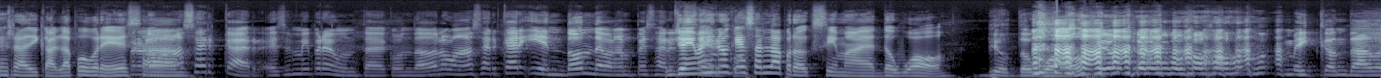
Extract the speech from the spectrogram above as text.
erradicar la Pero lo van a pobreza. acercar, esa es mi pregunta. ¿El condado lo van a acercar y en dónde van a empezar el Yo imagino que esa es la próxima, The Wall. Build the wall. Make condado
